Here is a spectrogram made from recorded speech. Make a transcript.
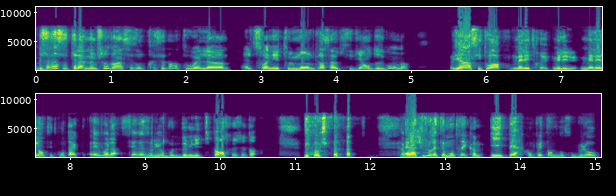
Mais ça, c'était la même chose dans la saison précédente où elle, euh, elle soignait tout le monde grâce à Obsidian en deux secondes. Hein. Viens, assis-toi, mets les trucs, mets les, mets les lentilles de contact, et voilà, c'est résolu au bout de deux minutes, tu peux rentrer chez toi. Donc, Non, elle a toujours été montrée comme hyper compétente dans son boulot.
